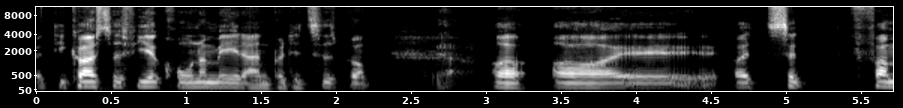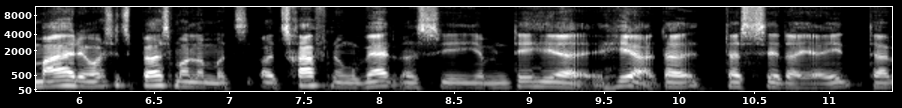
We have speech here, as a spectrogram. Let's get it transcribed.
og de kostede 4 kroner meteren på det tidspunkt. Og, og, øh, og så for mig er det også et spørgsmål om at, at træffe nogle valg og sige, jamen det her, her der, der sætter jeg ind, der,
